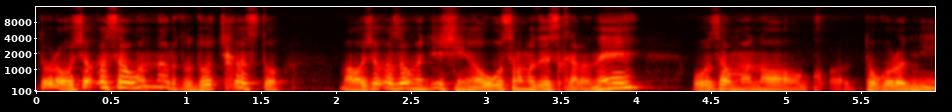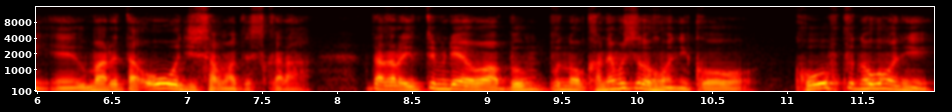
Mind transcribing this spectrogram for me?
ところがお釈迦様になるとどっちかというと、まあ、お釈迦様自身は王様ですからね王様のところに生まれた王子様ですからだから言ってみれば分布の金持ちの方にこう幸福の方に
